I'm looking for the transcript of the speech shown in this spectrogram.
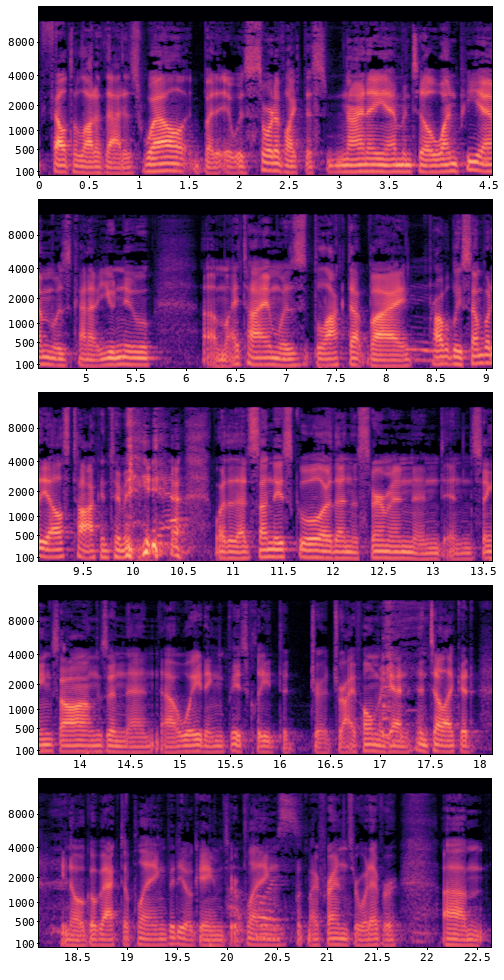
felt a lot of that as well. But it was sort of like this 9 a.m. until 1 p.m. was kind of you knew uh, my time was blocked up by mm. probably somebody else talking to me, yeah. whether that's Sunday school or then the sermon and, and singing songs and then uh, waiting basically to, to drive home again until I could you know, go back to playing video games or of playing course. with my friends or whatever. Yeah. Um,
